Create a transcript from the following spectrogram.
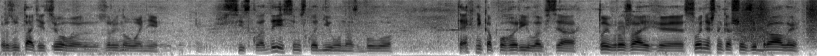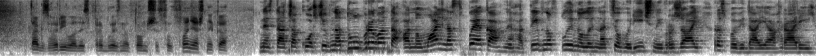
в результаті цього зруйновані всі склади, сім складів у нас було. Техніка погоріла вся. Той врожай е, соняшника, що зібрали, так згоріло десь приблизно тонн 600 соняшника. Нестача коштів на добрива та аномальна спека негативно вплинули на цьогорічний врожай, розповідає аграрій.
